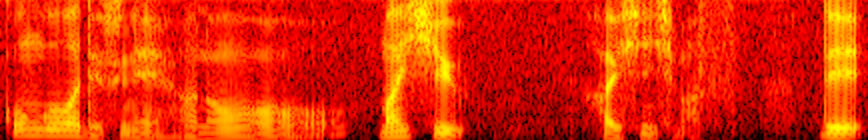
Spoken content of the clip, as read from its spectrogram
今後はですね、あの毎週配信します。で、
